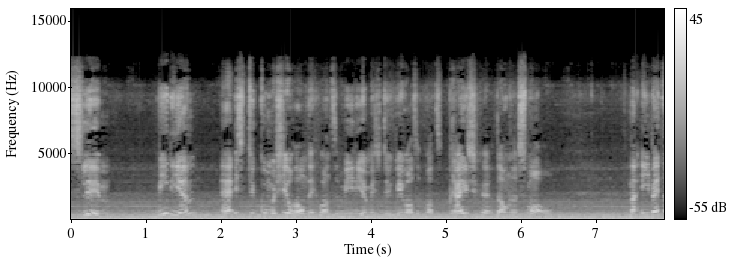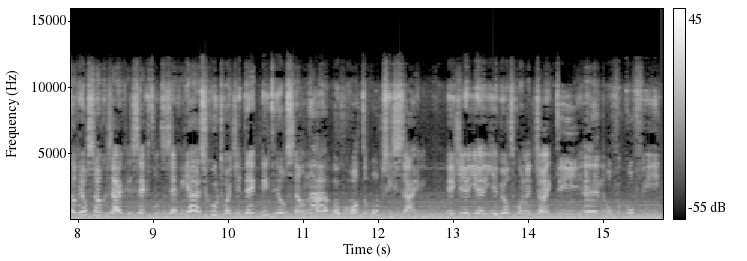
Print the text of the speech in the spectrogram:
slim: medium is natuurlijk commercieel handig, want een medium is natuurlijk weer wat, wat prijziger dan een small. Maar je bent dan heel snel gezegd om te zeggen: ja, is goed, want je denkt niet heel snel na over wat de opties zijn. Weet je, je, je wilt gewoon een chai tea en, of een koffie.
